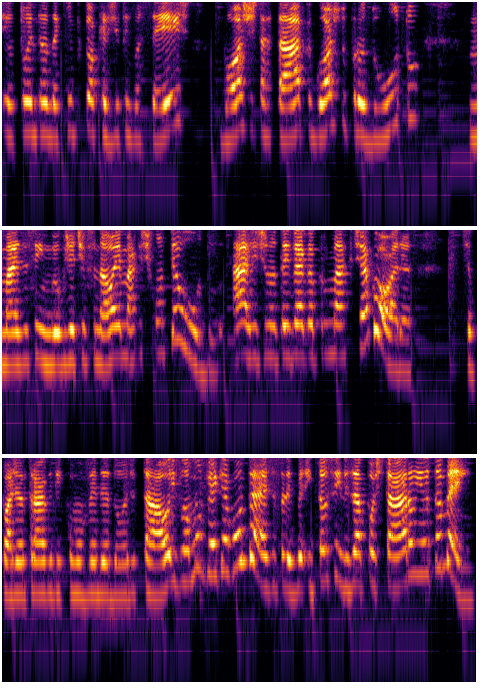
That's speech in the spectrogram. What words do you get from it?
eu estou entrando aqui porque eu acredito em vocês, gosto de startup, gosto do produto, Mas, assim, meu objetivo final é marketing de conteúdo. Ah, a gente não tem vaga para o marketing agora. Você pode entrar como vendedor e tal, e vamos ver o que acontece. Eu falei, então, assim, eles apostaram e eu também.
